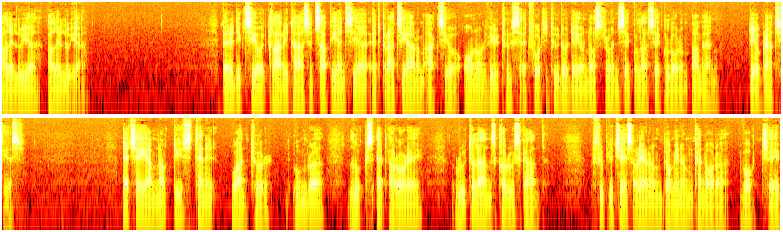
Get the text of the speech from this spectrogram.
Alleluia, alleluia. Benedictio et claritas et sapientia et gratiarum actio honor virtus et fortitudo Deo nostro in saecula saeculorum. Amen. Deo gratias. Ecce iam noctis tenevantur umbra, lux et aurore, rutilans coruscant, supplices rerum dominum canora voce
